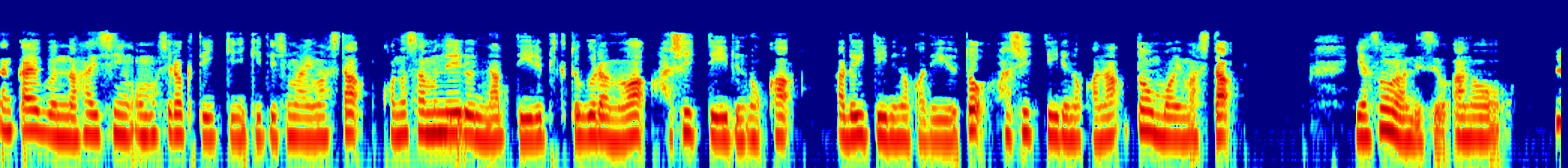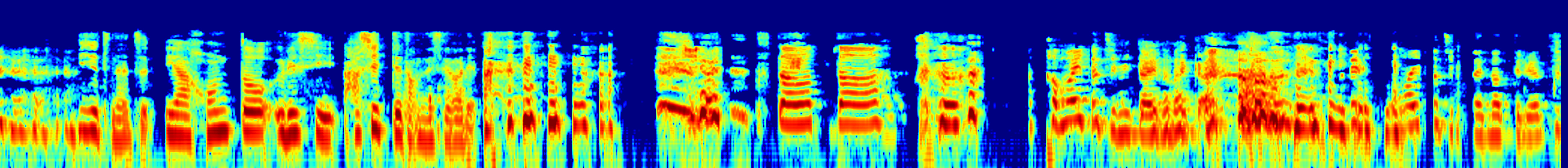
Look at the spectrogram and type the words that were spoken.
3回分の配信面白くて一気に聞いてしまいました。このサムネイルになっているピクトグラムは走っているのか、歩いているのかで言うと、走っているのかなと思いました。いや、そうなんですよ。あの、美術のやつ。いや、ほんと嬉しい。走ってたんですよ、あれ。伝わった。かまいたちみたいな、なんか、かまいたちみたいになってるやつ。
